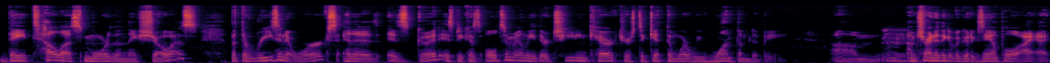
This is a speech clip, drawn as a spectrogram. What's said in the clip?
they tell us more than they show us. But the reason it works and it is, is good is because ultimately they're cheating characters to get them where we want them to be. Um, Mhm. I'm trying to think of a good example. I, I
